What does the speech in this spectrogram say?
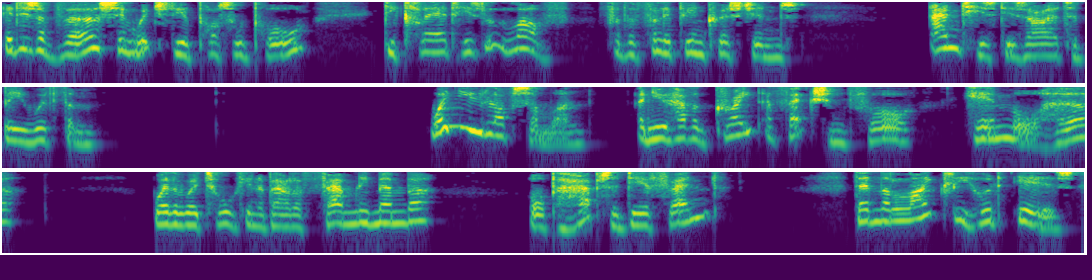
It is a verse in which the apostle Paul declared his love for the Philippian Christians and his desire to be with them. When you love someone and you have a great affection for him or her, whether we're talking about a family member or perhaps a dear friend, then the likelihood is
